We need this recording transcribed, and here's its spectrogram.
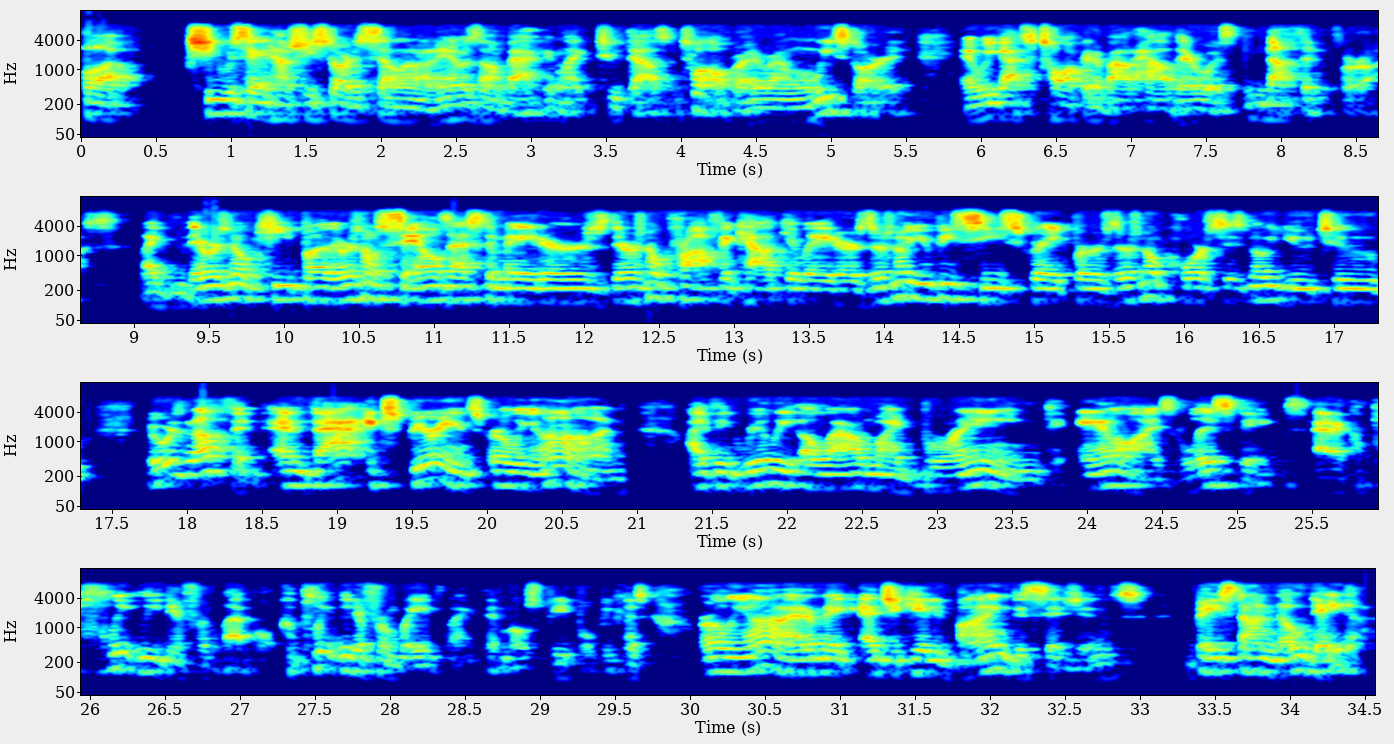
but she was saying how she started selling on Amazon back in like 2012, right around when we started. And we got to talking about how there was nothing for us. Like there was no Keepa, there was no sales estimators, there was no profit calculators, there's no UPC scrapers, there's no courses, no YouTube. There was nothing. And that experience early on I think really allowed my brain to analyze listings at a completely different level, completely different wavelength than most people. Because early on, I had to make educated buying decisions based on no data,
